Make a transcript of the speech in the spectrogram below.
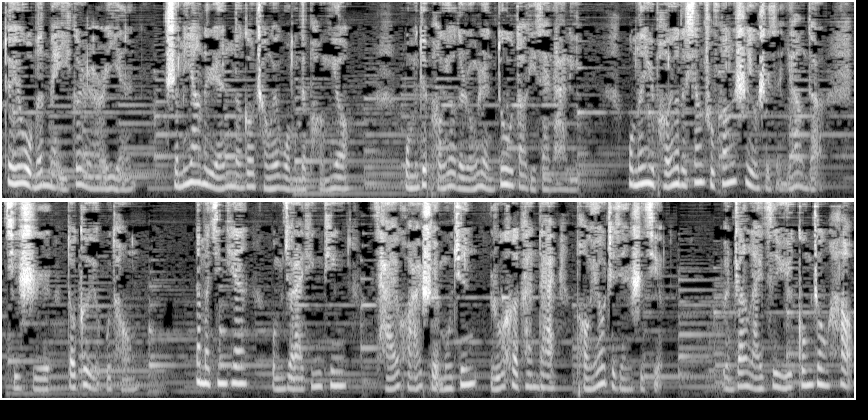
对于我们每一个人而言，什么样的人能够成为我们的朋友？我们对朋友的容忍度到底在哪里？我们与朋友的相处方式又是怎样的？其实都各有不同。那么今天我们就来听听才华水木君如何看待朋友这件事情。文章来自于公众号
